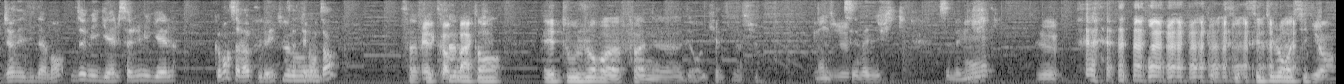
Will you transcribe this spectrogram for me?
bien évidemment de Miguel. Salut Miguel. Comment ça va poulet? Ça fait longtemps? Ça fait très longtemps. Et toujours euh, fan euh, des Rockets bien sûr. Mon dieu. C'est magnifique. C'est magnifique. C'est toujours aussi dur.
